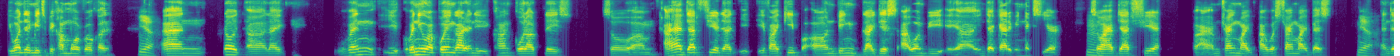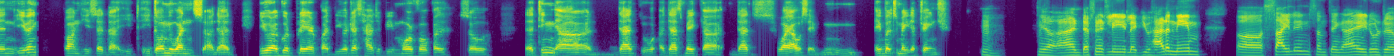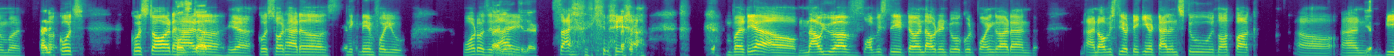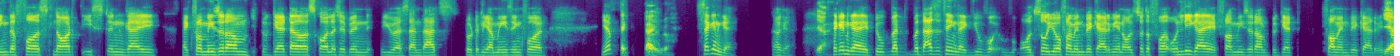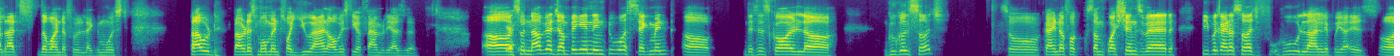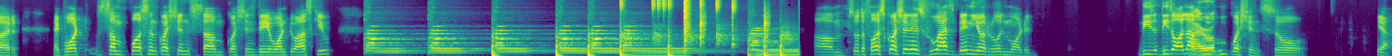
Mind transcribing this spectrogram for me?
he wanted me to become more vocal Yeah. and you know uh, like when you when you are point guard and you can't call out plays so um, I have that fear that if I keep on being like this, I won't be uh, in the academy next year. So Hmm. I have that fear. I'm trying my I was trying my best, Yeah. and then even on he said that he, he told me once uh, that you are a good player, but you just have to be more vocal. So I think uh, that that's make uh, that's why I was able to make the change. Yeah, and definitely like you had a name, uh, silent something. I don't remember. Uh, Coach Coach Todd Coach had Todd. a yeah. Coach Todd had a nickname for you. What was it? Silent I killer. silent killer. Yeah. But yeah, uh, now you have obviously turned out into a good point guard, and and obviously you're taking your talents to North Park, uh, and Yep. being the first northeastern guy like from Mizoram to get a scholarship in US, and that's totally amazing for. Yep, Second guy, bro. second guy okay Yeah. second guy too but but that's the thing like you also you're from nba academy and also the fir- only guy from mizoram to get from nba academy Yeah. so that's the wonderful like the most proud proudest moment for you and obviously your family as well uh Yeah. so now we are jumping in into a segment uh this is called uh, google search so kind of a, some questions where people kind of search who Lalhnehpuia is or like what some personal questions, some questions they want to ask you. Um, so the first question is who has been your role model? These these all are who, who questions. So role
